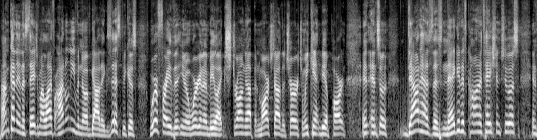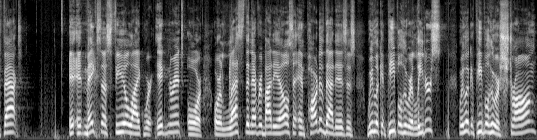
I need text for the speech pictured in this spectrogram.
I'm kind of in a stage of my life where I don't even know if God exists because we're afraid that, you know, we're going to be like strung up and marched out of the church and we can't be a part. And, and so doubt has this negative connotation to us. In fact, It, it, makes us feel like we're ignorant or, or less than everybody else. And, part of that is, is we look at people who are leaders, we look at people who are strong,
